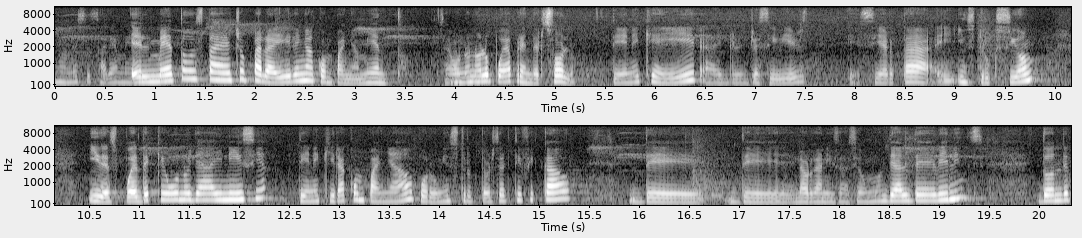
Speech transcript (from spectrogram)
No necesariamente. El método está hecho para ir en acompañamiento, o sea, uno no lo puede aprender solo tiene que ir a recibir cierta eh, instrucción y después de que uno ya inicia, tiene que ir acompañado por un instructor certificado de, la Organización Mundial de Billings, donde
